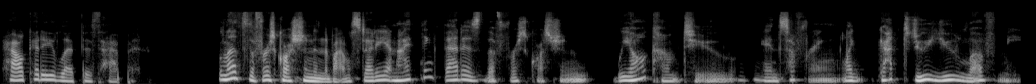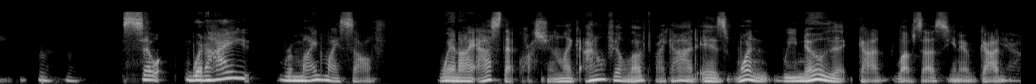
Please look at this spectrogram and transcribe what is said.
how could he let this happen? Well, that's the first question in the Bible study. And I think that is the first question we all come to mm-hmm. in suffering like, God, do you love me? Mm-hmm. So, what I remind myself when I ask that question, like, I don't feel loved by God, is one, we know that God loves us. You know, God, yeah.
